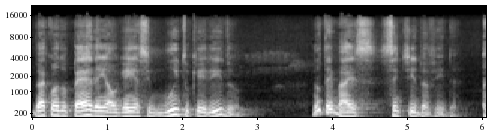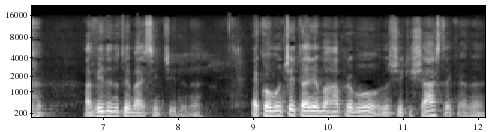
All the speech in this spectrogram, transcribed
não é quando perdem alguém assim muito querido, não tem mais sentido a vida. A vida não tem mais sentido, né? É como o Chaitanya Mahaprabhu no Shikshastaka, né?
